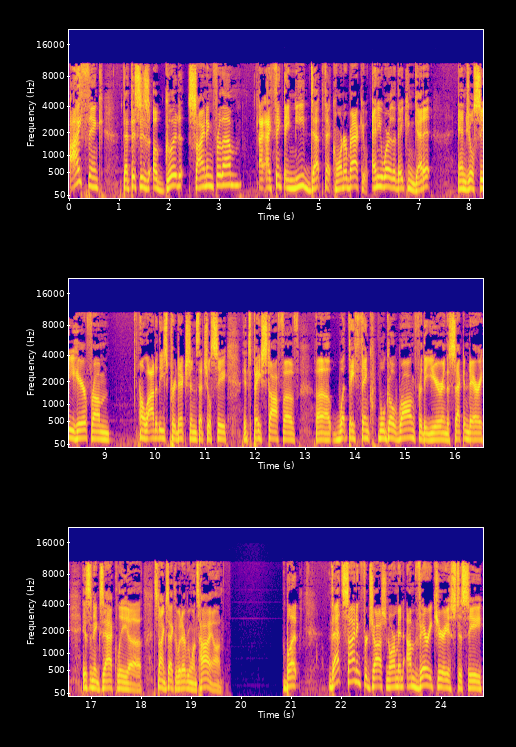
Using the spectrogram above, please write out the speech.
I think that this is a good signing for them. I, I think they need depth at cornerback anywhere that they can get it. And you'll see here from a lot of these predictions that you'll see, it's based off of uh, what they think will go wrong for the year, and the secondary isn't exactly uh, it's not exactly what everyone's high on. But that signing for Josh Norman, I'm very curious to see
